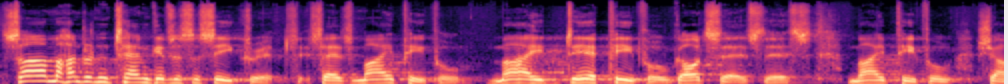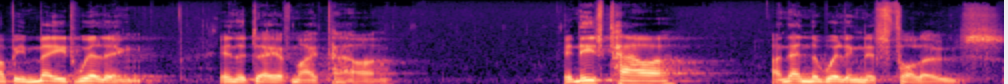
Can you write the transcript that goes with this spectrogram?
Psalm 110 gives us a secret. It says, My people, my dear people, God says this, my people shall be made willing in the day of my power. It needs power, and then the willingness follows.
